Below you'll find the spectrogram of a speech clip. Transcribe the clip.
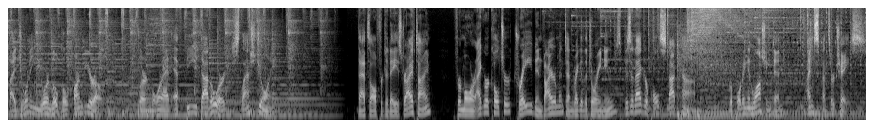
by joining your local Farm Bureau. Learn more at fb.org/join. That's all for today's drive time. For more agriculture, trade, environment, and regulatory news, visit agripulse.com. Reporting in Washington, I'm Spencer Chase.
